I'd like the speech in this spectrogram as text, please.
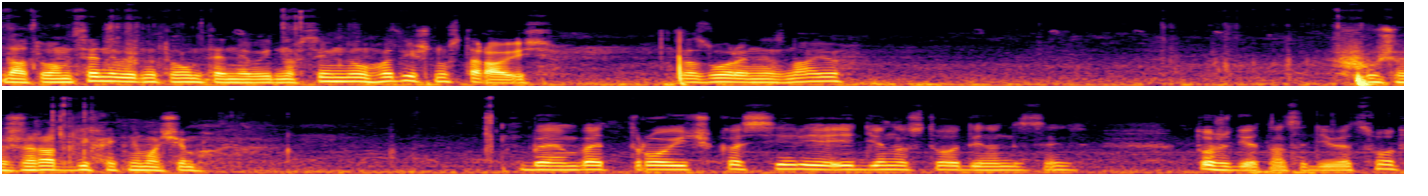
Да, то вам це не видно, то вам те не видно. Всім не угодиш, ну стараюсь. Зазори не знаю. Фу, вже ж рад дихати нема чим. BMW троєчка серія і 91 теж 19900.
